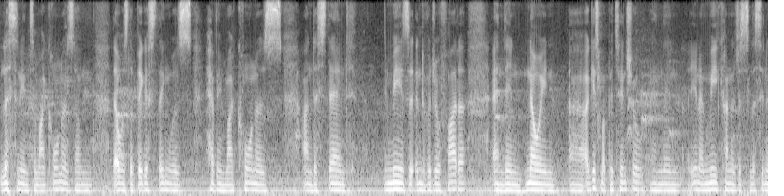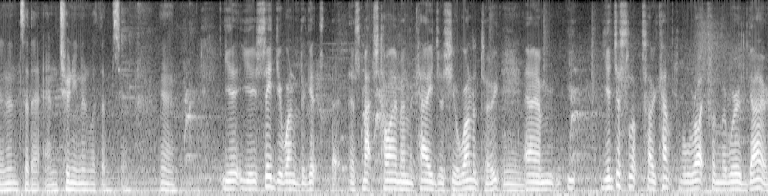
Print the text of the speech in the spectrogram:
listening to my corners. Um, that was the biggest thing was having my corners understand me as an individual fighter, and then knowing uh, I guess my potential, and then you know me kind of just listening into that and tuning in with them. So, yeah. You, you said you wanted to get as much time in the cage as you wanted to. Mm. Um, you, you just looked so comfortable right from the word go.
